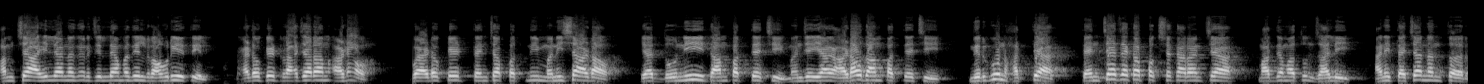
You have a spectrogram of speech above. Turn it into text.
आमच्या अहिल्यानगर जिल्ह्यामधील राहुरी येथील ऍडव्होकेट राजाराम आढाव व ऍडव्होकेट त्यांच्या पत्नी मनीषा आढाव या दोन्ही दाम्पत्याची म्हणजे या आढाव दाम्पत्याची निर्गुण हत्या त्यांच्याच एका पक्षकारांच्या माध्यमातून झाली आणि त्याच्यानंतर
